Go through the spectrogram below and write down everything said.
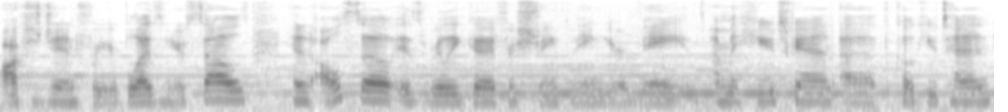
oxygen for your bloods and your cells, and it also is really good for strengthening your veins. I'm a huge fan of CoQ10.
